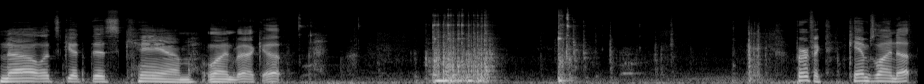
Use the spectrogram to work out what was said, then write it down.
Now let's get this cam line back up. Perfect, cam's lined up.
